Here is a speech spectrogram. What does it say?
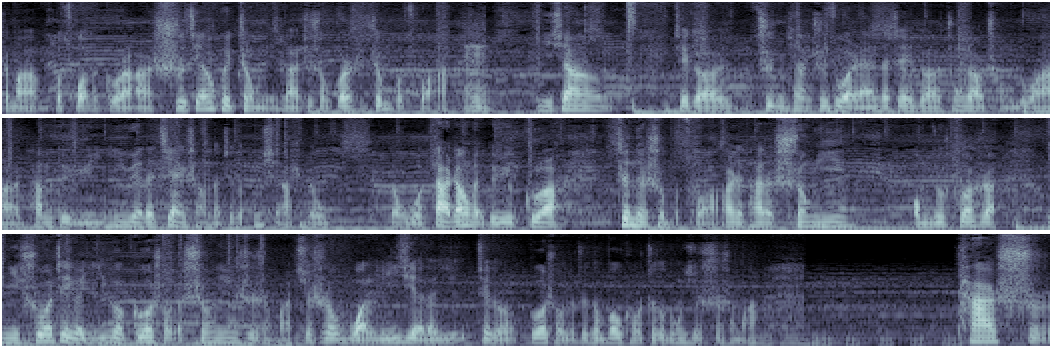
这么不错的歌啊。时间会证明的，这首歌是真不错啊。嗯，你像这个制，你像制作人的这个重要程度啊，他们对于音乐的鉴赏的这个东西啊，我大张伟对于歌真的是不错，而且他的声音。我们就说是，你说这个一个歌手的声音是什么？其实我理解的一这个歌手的这个 vocal 这个东西是什么？它是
